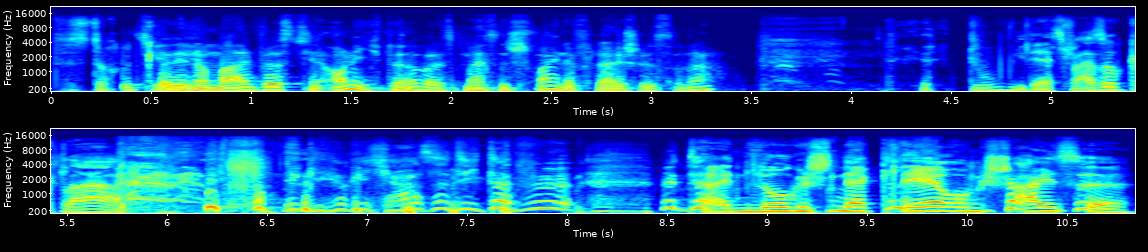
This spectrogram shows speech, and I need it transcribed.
Das ist doch Gibt's bei den normalen Würstchen auch nicht, ne? weil es meistens Schweinefleisch ist, oder? Du wieder, es war so klar. Georg, ich hasse dich dafür. Mit deinen logischen Erklärungen, scheiße.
